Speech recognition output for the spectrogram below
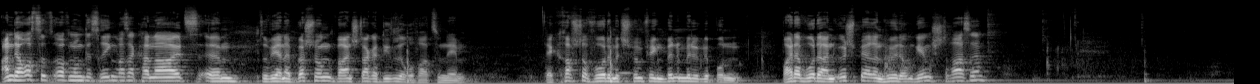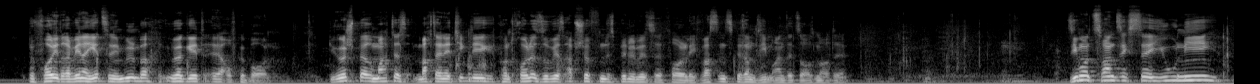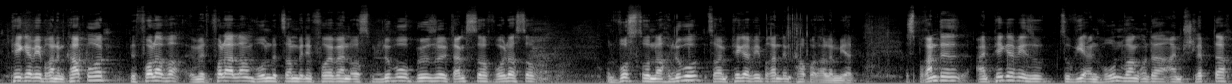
An der Ostzugsöffnung des Regenwasserkanals ähm, sowie an der Böschung war ein starker Dieselgeruch wahrzunehmen. Der Kraftstoff wurde mit schwimmfähigen Bindemitteln gebunden. Weiter wurde eine Ölsperre in Höhe der Umgehungsstraße, bevor die Dravener jetzt in den Mühlenbach übergeht, äh, aufgebaut. Die Ölsperre macht, es, macht eine tägliche Kontrolle sowie das Abschöpfen des Bindemittels erforderlich, was insgesamt sieben Ansätze ausmachte. 27. Juni, Pkw-Brand im Carport. Mit, voller, mit Vollalarm wurden wir zusammen mit den Feuerwehren aus Lübbow, Bösel, Dangsdorf, Woldersdorf und Wustrow nach Lübbow zu einem Pkw-Brand im Carport alarmiert. Es brannte ein Pkw sowie ein Wohnwagen unter einem Schleppdach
